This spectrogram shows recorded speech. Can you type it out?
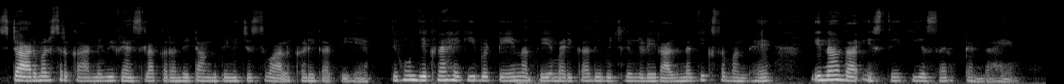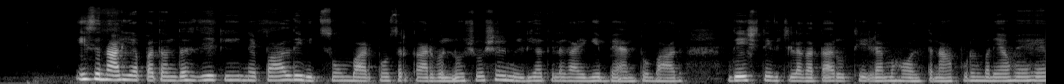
ਸਟਾਰਮਰ ਸਰਕਾਰ ਨੇ ਵੀ ਫੈਸਲਾ ਕਰਨ ਦੇ ਢੰਗ ਦੇ ਵਿੱਚ ਸਵਾਲ ਖੜੇ ਕਰਦੀ ਹੈ। ਤੇ ਹੁਣ ਦੇਖਣਾ ਹੈ ਕਿ ਬ੍ਰਿਟੇਨ ਅਤੇ ਅਮਰੀਕਾ ਦੇ ਵਿਚਲੇ ਜਿਹੜੇ ਰਾਜਨੀਤਿਕ ਸੰਬੰਧ ਹੈ, ਇਹਨਾਂ ਦਾ ਇਸ ਤੇ ਕੀ ਅਸਰ ਪੈਂਦਾ ਹੈ? ਇਸ ਦੇ ਨਾਲ ਹੀ ਆਪਾਂ ਤੁਹਾਨੂੰ ਦੱਸ ਦਈਏ ਕਿ ਨੇਪਾਲ ਦੇ ਵਿੱਚ ਸੋਮਵਾਰ ਤੋਂ ਸਰਕਾਰ ਵੱਲੋਂ ਸੋਸ਼ਲ ਮੀਡੀਆ ਤੇ ਲਗਾਏ ਗਏ ਬੈਨ ਤੋਂ ਬਾਅਦ ਦੇਸ਼ ਦੇ ਵਿੱਚ ਲਗਾਤਾਰ ਉੱਥੇ ਜਿਹੜਾ ਮਾਹੌਲ ਤਣਾਅਪੂਰਨ ਬਣਿਆ ਹੋਇਆ ਹੈ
